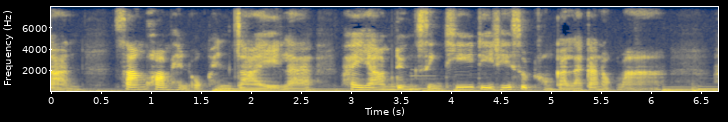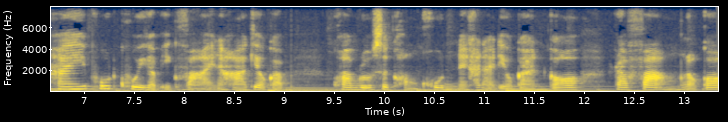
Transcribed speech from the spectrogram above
การสร้างความเห็นอกเห็นใจ และพยายามดึงสิ่งที่ดีที่สุดของกันและกันออกมา ให้พูดคุยกับอีกฝ่ายนะคะ เกี่ยวกับความรู้สึกของคุณในขณะเดียวกันก็รับฟังแล้วก็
